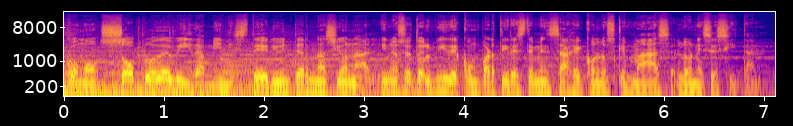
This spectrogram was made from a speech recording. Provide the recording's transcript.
como Soplo de Vida Ministerio Internacional. Y no se te olvide compartir este mensaje con los que más lo necesitan.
